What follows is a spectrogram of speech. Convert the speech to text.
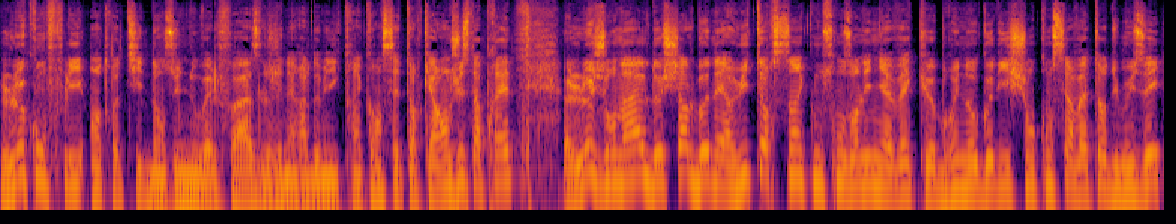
Le conflit entre-t-il dans une nouvelle phase? Le général Dominique Trinquant, 7h40. Juste après, le journal de Charles Bonner. 8h05, nous serons en ligne avec Bruno Godichon, conservateur du musée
